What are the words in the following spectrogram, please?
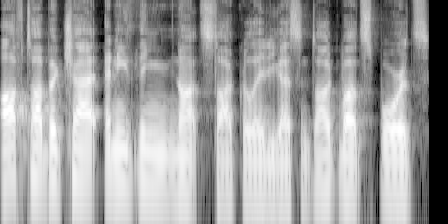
Off topic chat, anything not stock related. You guys can talk about sports,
